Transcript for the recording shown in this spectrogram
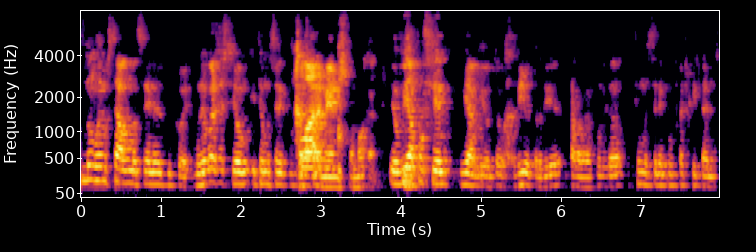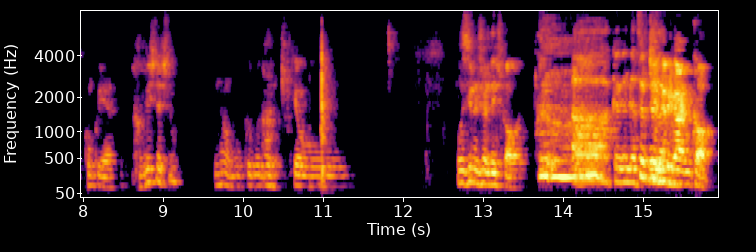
não lembro se há alguma cena de coisa, mas eu gosto deste filme e tem uma cena que me faz- Claramente estão mocados. Eu vi há pouco tempo, vi, vi outro, revi outro dia, estava na televisão, e tem uma cena que me faz rir tanto com crianças. Reviste este filme? Não, o que eu vou dizer, que é o. Polícia no Jardim de Escola. Ah, que grande Cop.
